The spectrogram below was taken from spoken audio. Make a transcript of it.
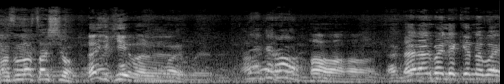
পাঁচ হাজার চারশো এই যে কি হ্যাঁ হ্যাঁ হ্যাঁ। ভাই লেখেন না ভাই।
